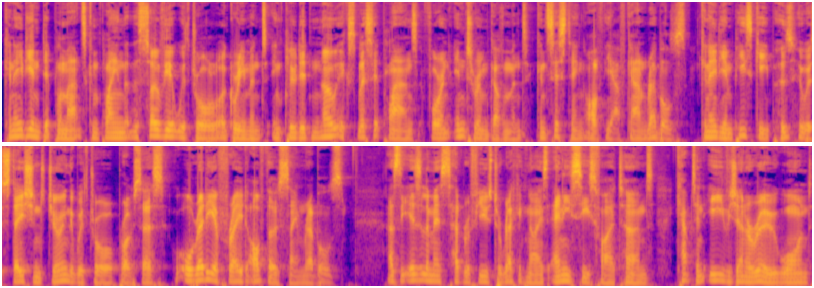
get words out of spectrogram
Canadian diplomats complained that the Soviet withdrawal agreement included no explicit plans for an interim government consisting of the Afghan rebels. Canadian peacekeepers who were stationed during the withdrawal process were already afraid of those same rebels. As the Islamists had refused to recognize any ceasefire terms, Captain Yves Genereux warned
